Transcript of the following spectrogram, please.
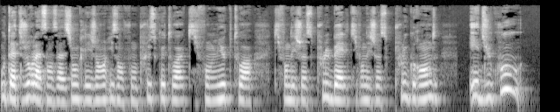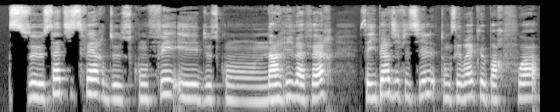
où tu as toujours la sensation que les gens, ils en font plus que toi, qui font mieux que toi, qui font des choses plus belles, qui font des choses plus grandes. Et du coup, se satisfaire de ce qu'on fait et de ce qu'on arrive à faire, c'est hyper difficile. Donc c'est vrai que parfois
